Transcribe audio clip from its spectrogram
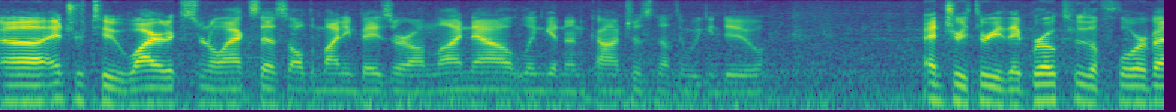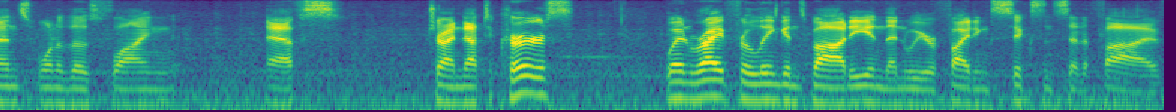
Uh, entry 2, wired external access. All the mining bays are online now. Lingen unconscious, nothing we can do. Entry 3, they broke through the floor vents. One of those flying Fs. Trying not to curse. Went right for Lingen's body, and then we were fighting six instead of five.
